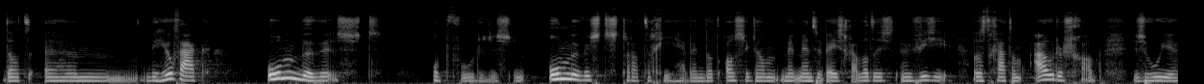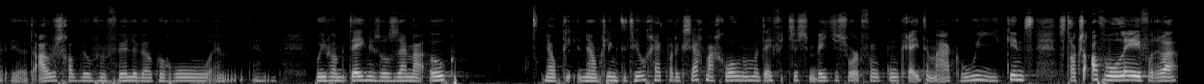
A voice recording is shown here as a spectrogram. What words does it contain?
dat um, we heel vaak onbewust opvoeden. Dus een onbewuste strategie hebben. En dat als ik dan met mensen bezig ga, wat is een visie? Als het gaat om ouderschap, dus hoe je het ouderschap wil vervullen, welke rol en, en hoe je van betekenis wil zijn, maar ook. Nou, nou klinkt het heel gek wat ik zeg, maar gewoon om het eventjes een beetje soort van concreet te maken. Hoe je je kind straks af wil leveren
